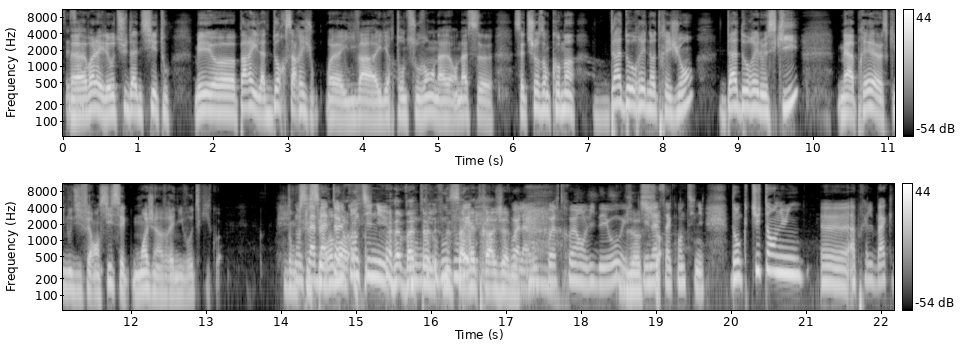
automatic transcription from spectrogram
c'est Euh, ça. voilà, il est au-dessus d'Annecy et tout. Mais euh, pareil, il adore sa région. Ouais, il y va, il y retourne souvent. On a, on a ce- cette chose en commun d'adorer notre région, d'adorer le ski. Mais après, euh, ce qui nous différencie, c'est que moi, j'ai un vrai niveau de ski, quoi. Donc c'est- la battle vraiment- continue. La battle Vous- vous ne s'arrêtera jamais. Voilà, vous pouvez retrouver en vidéo et, et là ça continue. Donc tu t'ennuies euh, après le bac,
